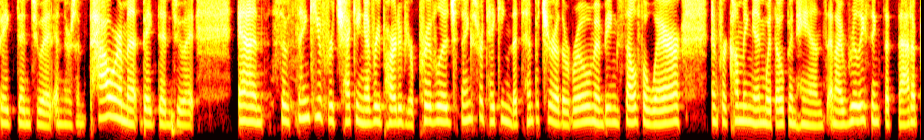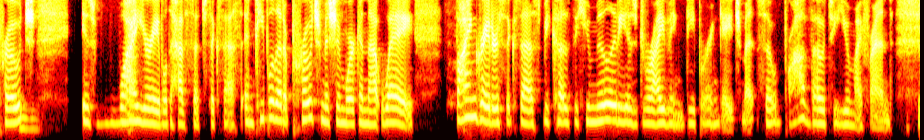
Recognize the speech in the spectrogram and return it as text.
baked into it and there's empowerment baked into it. And so thank you for checking every part of your privilege. Thanks for taking the temperature of the room and being self-aware and for coming in with open hands. And I really think that that approach mm-hmm is why you're able to have such success. And people that approach mission work in that way find greater success because the humility is driving deeper engagement. So, bravo to you, my friend.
